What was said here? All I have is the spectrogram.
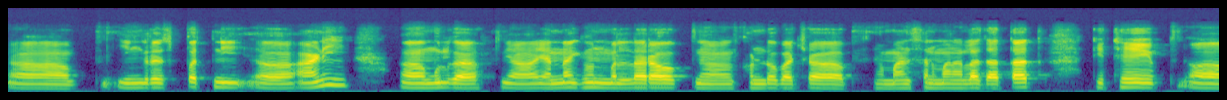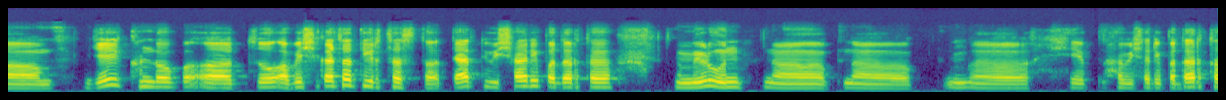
इंग्रज पत्नी आणि मुलगा यांना घेऊन मल्हारराव खंडोबाच्या मानसन्मानाला जातात. तिथे जे खंडोबा जो अभिषेकाचा तीर्थ असतं त्यात विषारी पदार्थ मिळून हे हा विषारी पदार्थ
